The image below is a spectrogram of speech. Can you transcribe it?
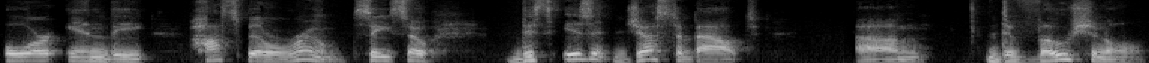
Or in the hospital room. See, so this isn't just about um, devotional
